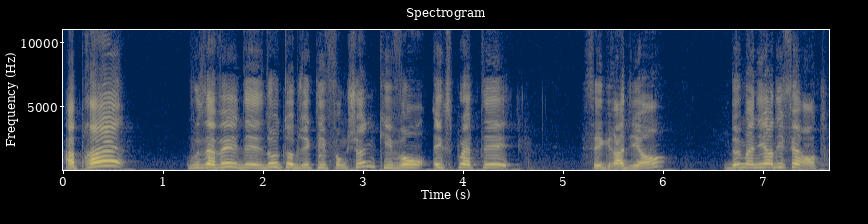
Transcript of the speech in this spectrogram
Après, vous avez des autres objective functions qui vont exploiter ces gradients de manière différente.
